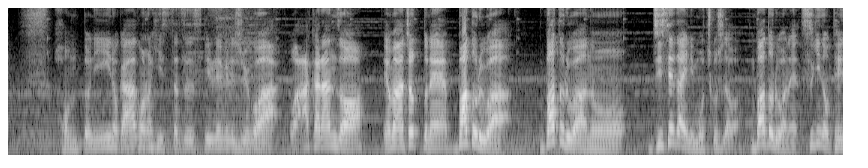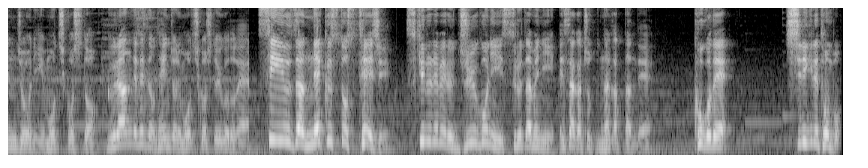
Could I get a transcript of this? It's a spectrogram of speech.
本当にいいのかこの必殺スキルレベル15は。わからんぞ。いやまあちょっとねバトルはバトルはあのー次世代に持ち越しだわ。バトルはね、次の天井に持ち越しと、グランデフェスの天井に持ち越しということで、See you the next stage! スキルレベル15にするために餌がちょっとなかったんで、ここで、尻切れトンボ。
